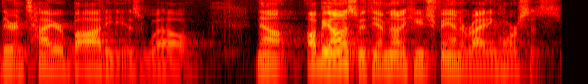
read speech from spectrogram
their entire body as well. Now, I'll be honest with you, I'm not a huge fan of riding horses.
